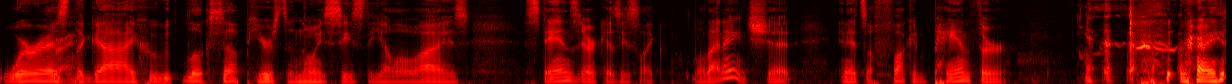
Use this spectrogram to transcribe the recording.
Whereas Right. the guy who looks up, hears the noise, sees the yellow eyes, stands there because he's like, well, that ain't shit. And it's a fucking panther. right?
